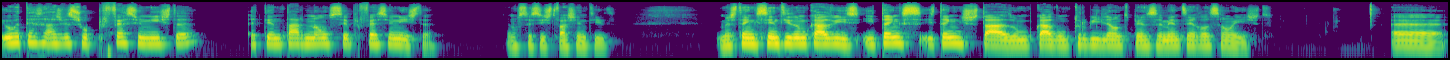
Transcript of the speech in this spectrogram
eu até às vezes sou perfeccionista a tentar não ser perfeccionista. Eu não sei se isto faz sentido. Mas tenho sentido um bocado isso. E tenho, tenho estado um bocado um turbilhão de pensamentos em relação a isto. Uh,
